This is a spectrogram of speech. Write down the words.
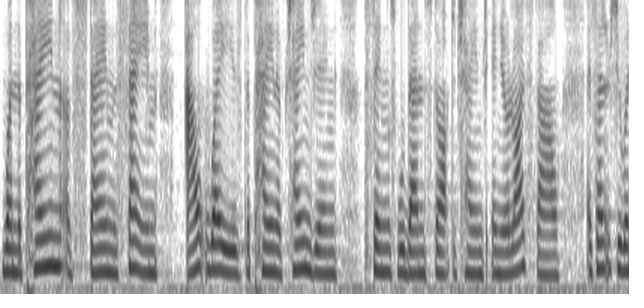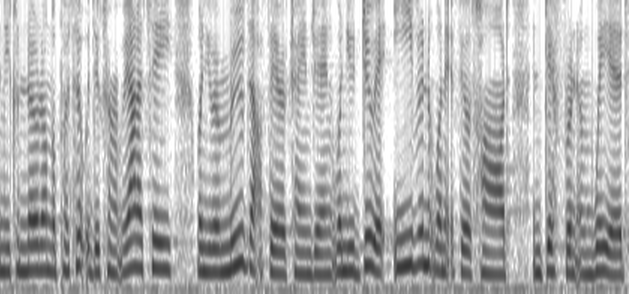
when the pain of staying the same outweighs the pain of changing, things will then start to change in your lifestyle. Essentially, when you can no longer put up with your current reality, when you remove that fear of changing, when you do it even when it feels hard and different and weird,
